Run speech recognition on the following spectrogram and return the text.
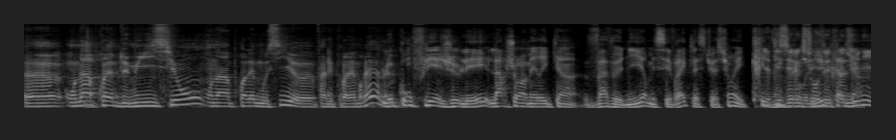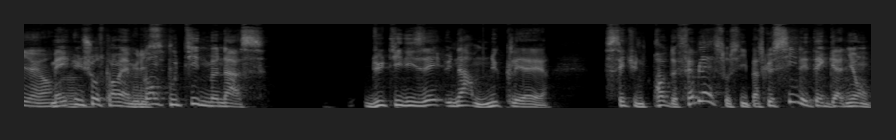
Euh, on a un problème de munitions, on a un problème aussi, euh, enfin des problèmes réels. Le conflit est gelé, l'argent américain va venir, mais c'est vrai que la situation est critique. Il y a des élections aux États-Unis. Hein, mais une chose quand même, quand Poutine menace d'utiliser une arme nucléaire, c'est une preuve de faiblesse aussi, parce que s'il était gagnant,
